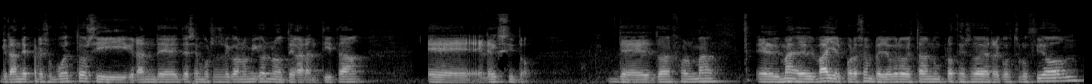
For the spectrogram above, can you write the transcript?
grandes presupuestos y grandes desembolsos económicos no te garantiza eh, el éxito. De todas formas, el, el Bayern, por ejemplo, yo creo que está en un proceso de reconstrucción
